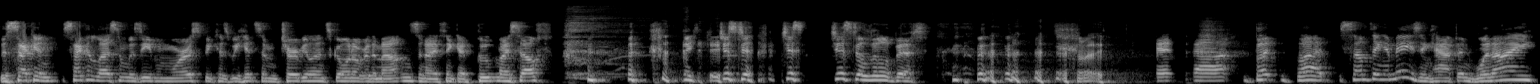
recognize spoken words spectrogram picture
The second second lesson was even worse because we hit some turbulence going over the mountains, and I think I pooped myself. just a, just just a little bit. right. And, uh, but but something amazing happened when I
